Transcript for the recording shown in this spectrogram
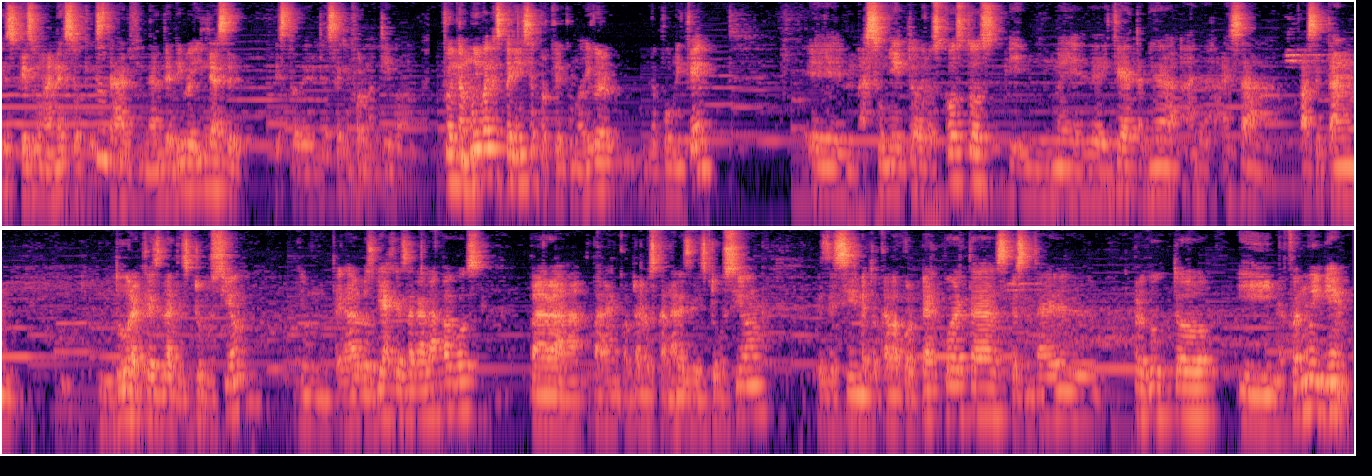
es, que es un anexo que está al final del libro, y le hace esto de, de ser informativo. Fue una muy buena experiencia porque, como digo, lo publiqué, eh, asumí todos los costos y me dediqué también a, a, esa fase tan dura que es la distribución pegar los viajes a Galápagos para, para encontrar los canales de distribución. Es decir, me tocaba golpear puertas, presentar el producto y me fue muy bien.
